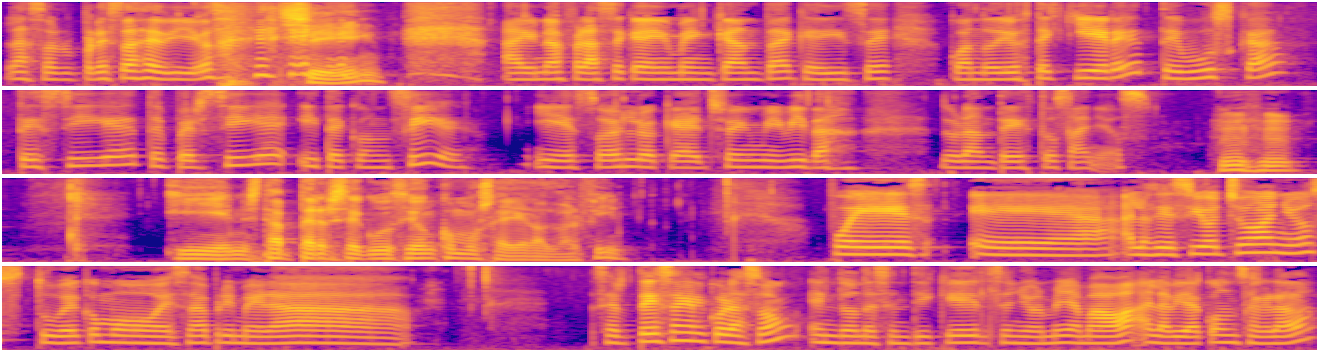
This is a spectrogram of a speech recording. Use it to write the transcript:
Las sorpresas de Dios. Sí. Hay una frase que a mí me encanta que dice, cuando Dios te quiere, te busca, te sigue, te persigue y te consigue. Y eso es lo que ha hecho en mi vida durante estos años. Y en esta persecución, ¿cómo se ha llegado al fin? Pues eh, a los 18 años tuve como esa primera certeza en el corazón, en donde sentí que el Señor me llamaba a la vida consagrada.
